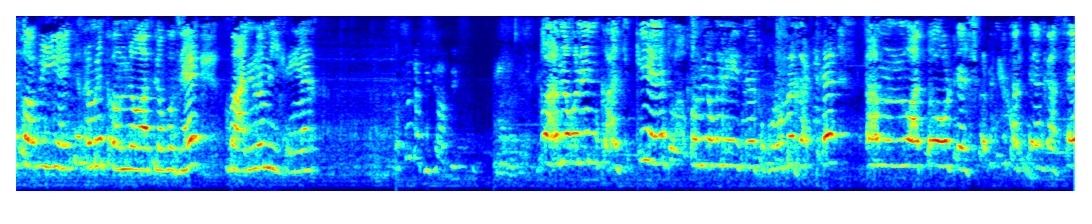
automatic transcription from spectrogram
तो अभी यही करना है। तो हम लोग आप लोगों से बाद में मिलते हैं। तो हम लोगों ने निकाल चुकी है तो हम लोगों ने इतने टुकड़ों में काटे हैं। तो हम लोग आप टेस्ट करके करते हैं कैसे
